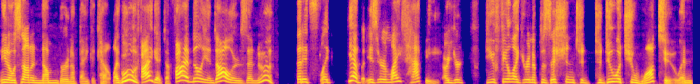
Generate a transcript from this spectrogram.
You know, it's not a number in a bank account. Like, oh, if I get to $5 million, then uh, that it's like, yeah, but is your life happy? Are you do you feel like you're in a position to to do what you want to? And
